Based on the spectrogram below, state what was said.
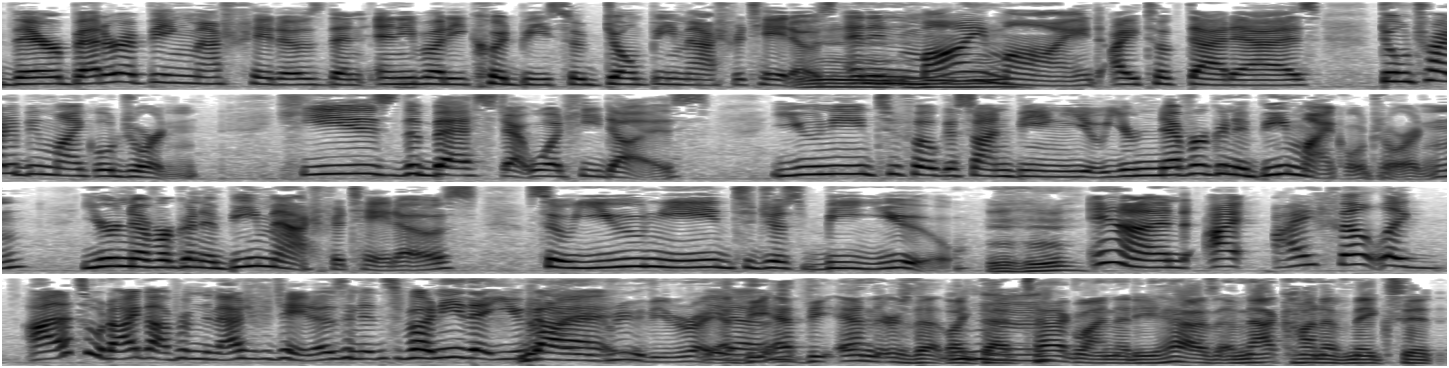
They're better at being mashed potatoes than anybody could be, so don't be mashed potatoes. And in my mm-hmm. mind, I took that as don't try to be Michael Jordan. He is the best at what he does. You need to focus on being you. You're never going to be Michael Jordan. You're never going to be mashed potatoes. So you need to just be you. Mm-hmm. And I, I felt like uh, that's what I got from the mashed potatoes. And it's funny that you No, got. I agree with you. You're right. At the at the end, there's that like that tagline that he has, and that kind of makes it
